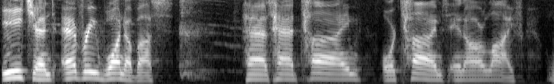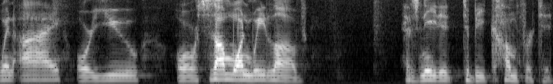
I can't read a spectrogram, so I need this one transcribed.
Each and every one of us has had time or times in our life when I or you or someone we love has needed to be comforted.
